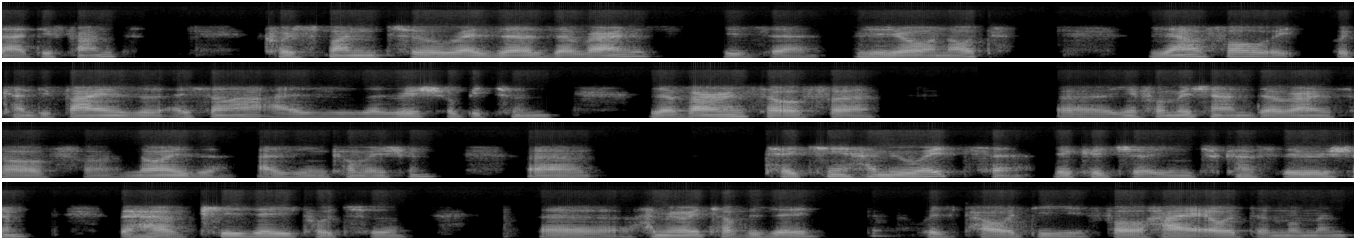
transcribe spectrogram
are different, correspond to whether the variance is uh, zero or not. Therefore, we, we can define the SNR as the ratio between the variance of uh, uh, information and the variance of uh, noise as in convention. Taking Hamming weight leakage into consideration, we have Pz equal to uh, Hamming weight of Z with power D for high order moment.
